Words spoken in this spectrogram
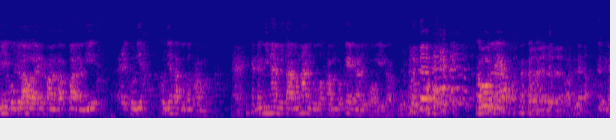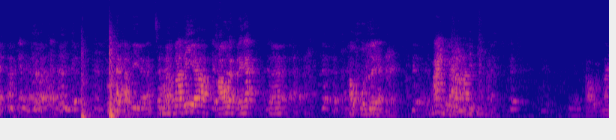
นี่ผมจะเล่าอะไรให้ฟังครับบ้านหลังนี้ไอ้คนนี้คนนี้ครับเป็นคนทำนะยังมีหน้ามีตามานั่งดูเขาทำเขาแก้งานเจ้าของอีกครับโดนแล้วเดินแล้วเดินแล้ว ทำดีเลยนะมาดีแล้วครับเผาแบบระยะเออเผาขนเลยเนี่ยไหม้แล้วมาดีเผาแบบไหม้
